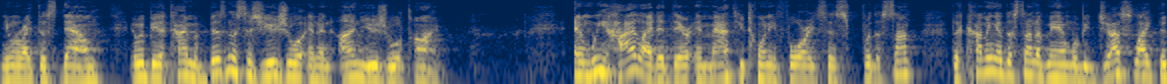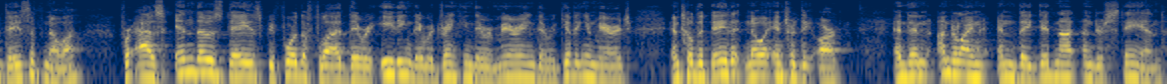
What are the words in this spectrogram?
you want to write this down. It would be a time of business as usual and an unusual time. And we highlighted there in Matthew 24, he says, For the son, the coming of the Son of Man will be just like the days of Noah. For as in those days before the flood, they were eating, they were drinking, they were marrying, they were giving in marriage, until the day that Noah entered the ark. And then underline, and they did not understand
